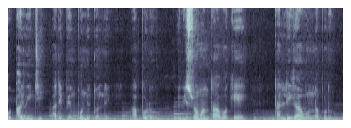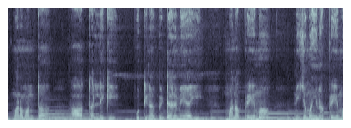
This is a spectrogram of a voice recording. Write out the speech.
ఉద్భవించి అది పెంపొందుతుంది. అప్పుడు విశ్వమంతా ఒకే తల్లిగా ఉన్నప్పుడు మనమంతా ఆ తల్లికి పుట్టిన బిడ్డలమే అయి మన ప్రేమ నిజమైన ప్రేమ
